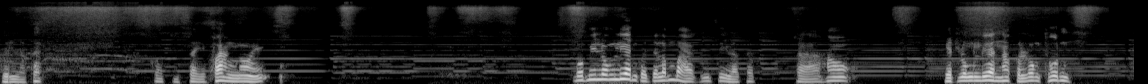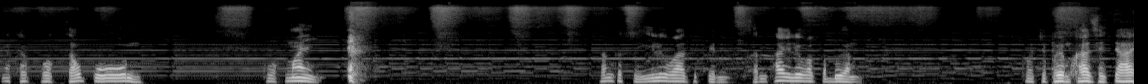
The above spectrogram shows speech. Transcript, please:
ขึ้นแล้วครับ ก็จะใส่ฟางหน่อย บ่มีโรงเรียนก็จะลำบากจังซี่แหละครับถ้าเฮาเฮ็ดโรงเรียนเฮาก็ลงทุนนะครับ พวกเสาปูน พวกไม้สังกะสีหรือว่าจะเป็นสันไทหรือว่ากระเบื้อง ก็จะเพิ่มค่าใช้จ่าย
